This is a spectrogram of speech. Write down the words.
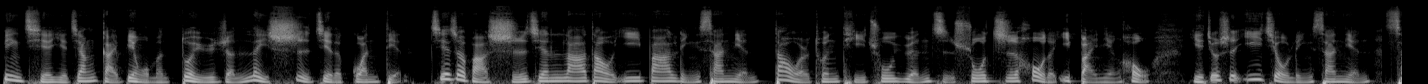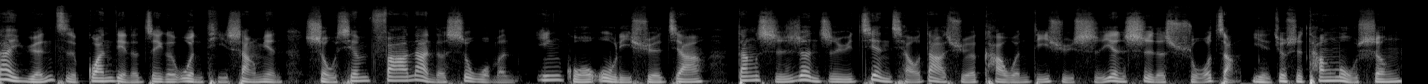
并且也将改变我们对于人类世界的观点。接着把时间拉到一八零三年，道尔吞提出原子说之后的一百年后，也就是一九零三年，在原子观点的这个问题上面，首先发难的是我们英国物理学家，当时任职于剑桥大学卡文迪许实验室的所长，也就是汤姆生。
